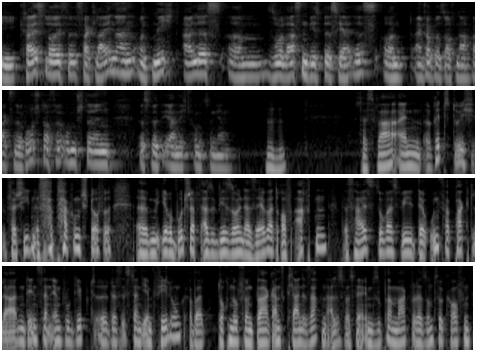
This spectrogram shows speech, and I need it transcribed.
die Kreisläufe verkleinern und nicht alles ähm, so lassen, wie es bisher ist und einfach bloß auf nachwachsende Rohstoffe umstellen, das wird eher nicht funktionieren. Mhm. Das war ein Ritt durch verschiedene Verpackungsstoffe. Ähm, ihre Botschaft, also wir sollen da selber drauf achten. Das heißt, sowas wie der Unverpacktladen, den es dann irgendwo gibt, äh, das ist dann die Empfehlung, aber doch nur für ein paar ganz kleine Sachen. Alles, was wir im Supermarkt oder sonst so kaufen,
